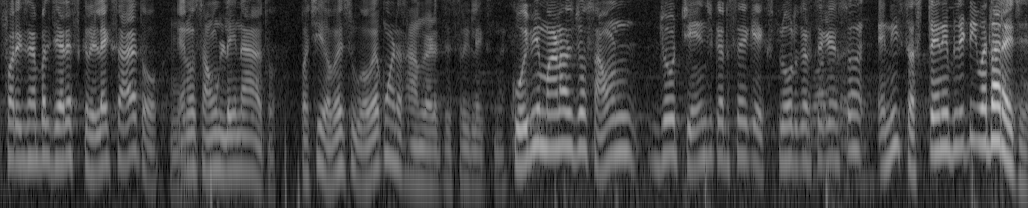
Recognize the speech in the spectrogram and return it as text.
ફોર એક્ઝામ્પલ જ્યારે સ્ક્રિલેક્સ આવ્યો હતો એનો સાઉન્ડ લઈને આવ્યો હતો પછી હવે શું હવે કોણ સાંભળે છે સ્ક્રિલેક્સને કોઈ બી માણસ જો સાઉન્ડ જો ચેન્જ કરશે કે એક્સપ્લોર કરશે કે શું એની સસ્ટેનેબિલિટી વધારે છે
